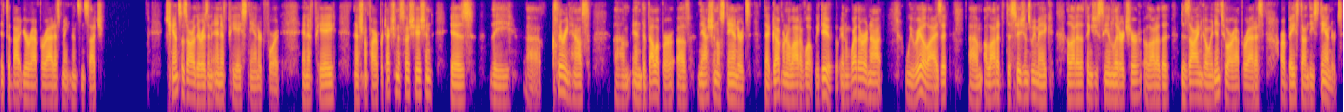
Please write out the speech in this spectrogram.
it's about your apparatus maintenance and such, chances are there is an NFPA standard for it. NFPA, National Fire Protection Association, is the uh, clearinghouse um, and developer of national standards that govern a lot of what we do. And whether or not we realize it, um, a lot of the decisions we make, a lot of the things you see in literature, a lot of the design going into our apparatus are based on these standards.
